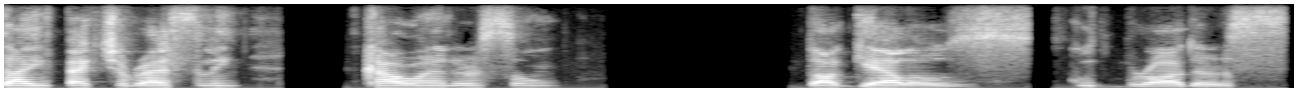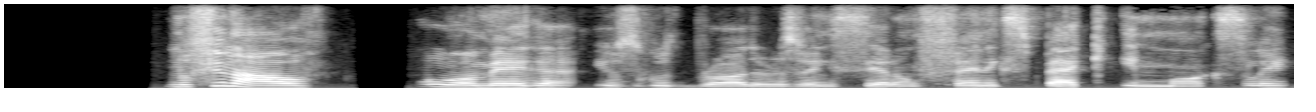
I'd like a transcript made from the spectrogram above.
da Impact Wrestling, Carl Anderson, Dog Gallows, Good Brothers. No final, o Omega e os Good Brothers venceram Phoenix, Pack e Moxley.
